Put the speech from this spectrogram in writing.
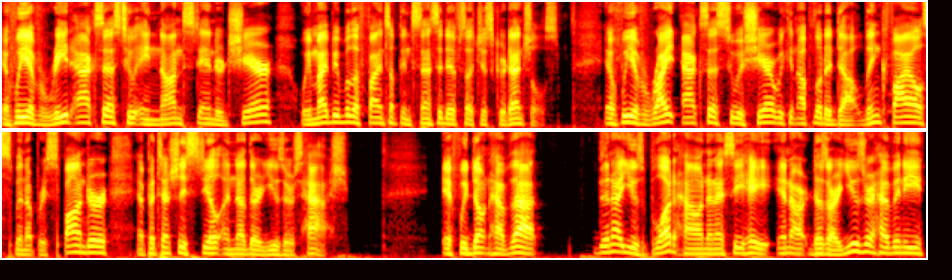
If we have read access to a non-standard share, we might be able to find something sensitive such as credentials. If we have write access to a share, we can upload a .link file, spin up responder, and potentially steal another user's hash. If we don't have that, then I use Bloodhound and I see, hey, in our does our user have any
